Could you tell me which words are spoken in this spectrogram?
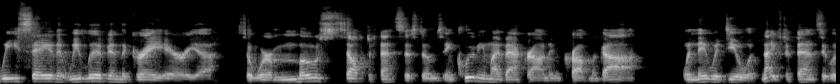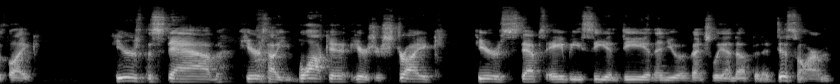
we say that we live in the gray area. So where most self-defense systems, including my background in Krav Maga, when they would deal with knife defense, it was like, here's the stab, here's how you block it, here's your strike, here's steps A, B, C, and D, and then you eventually end up in a disarm.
